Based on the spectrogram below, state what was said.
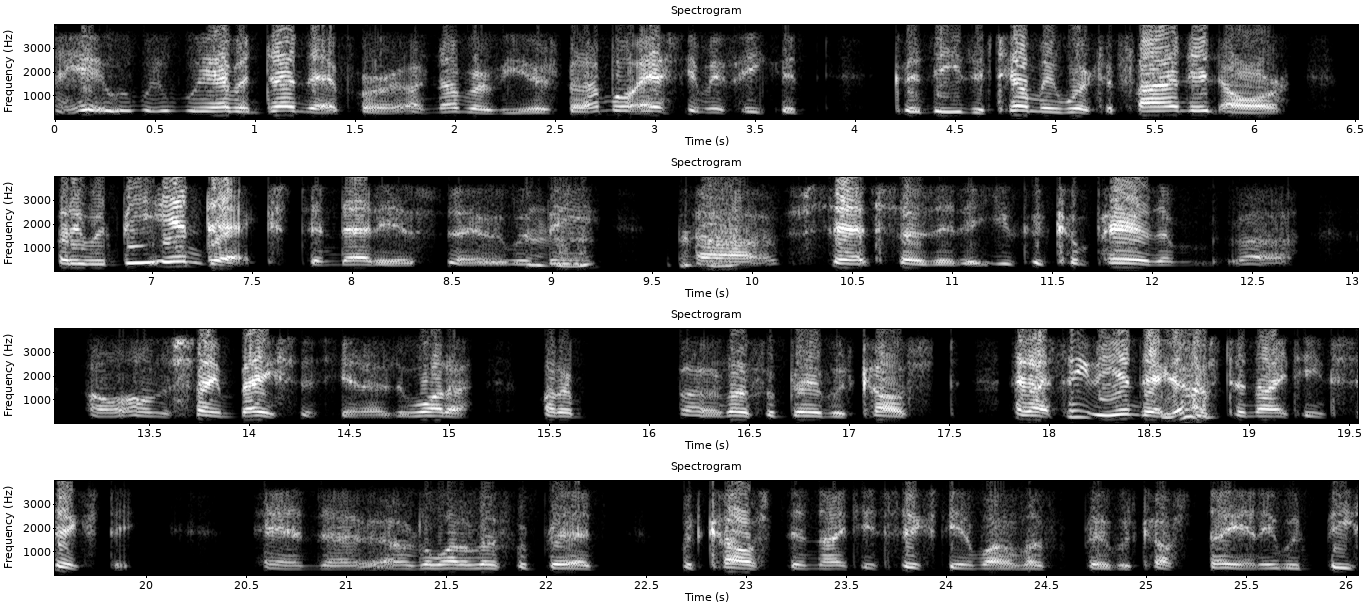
He, we, we haven't done that for a number of years, but I'm going to ask him if he could could either tell me where to find it or, but it would be indexed, and that is, uh, it would be Mhm. Mhm. uh, set so that it, you could compare them uh, on, the same basis. You know, to what a what a, a loaf of bread would cost, and I think the index Yeah. was to 1960, and uh, what a loaf of bread would cost in 1960, and what a loaf of bread would cost today, and it would be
